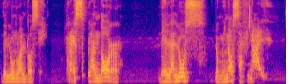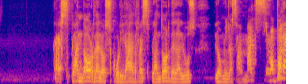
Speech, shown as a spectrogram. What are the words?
del 1 al 12. Resplandor, de la luz luminosa final. Resplandor de la oscuridad, resplandor de la luz luminosa, máximo poder.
